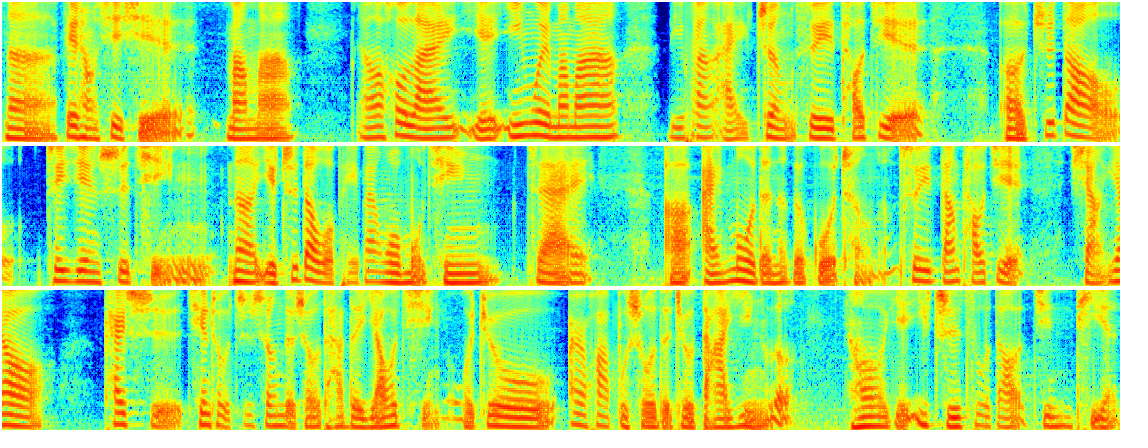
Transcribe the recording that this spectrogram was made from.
那非常谢谢妈妈。然后后来也因为妈妈罹患癌症，所以桃姐呃知道。这件事情，那也知道我陪伴我母亲在啊挨末的那个过程，所以当桃姐想要开始牵手之声的时候，她的邀请，我就二话不说的就答应了，然后也一直做到今天。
